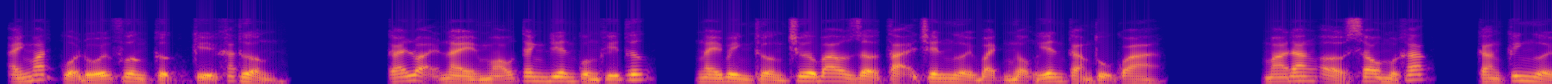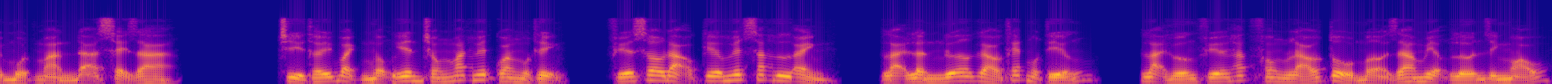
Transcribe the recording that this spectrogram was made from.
ánh mắt của đối phương cực kỳ khác thường cái loại này máu tanh điên cuồng khí tức, ngày bình thường chưa bao giờ tại trên người bạch mộng yên cảm thụ qua. Mà đang ở sau một khắc, càng kinh người một màn đã xảy ra. Chỉ thấy bạch mộng yên trong mắt huyết quang một thịnh, phía sau đạo kia huyết sắc hư ảnh, lại lần nữa gào thét một tiếng, lại hướng phía hắc phong láo tổ mở ra miệng lớn dính máu.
